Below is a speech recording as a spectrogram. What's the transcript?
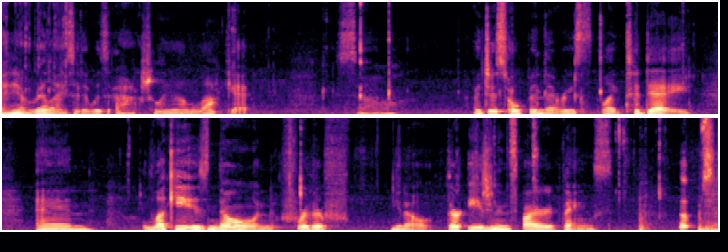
I didn't realize that it was actually a locket. So I just opened it like today. And Lucky is known for their, you know, their Asian inspired things. Oops.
